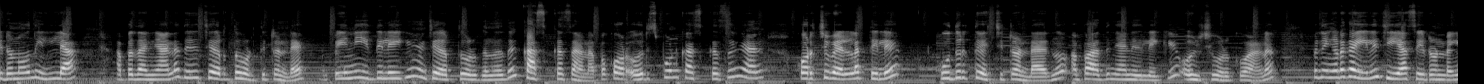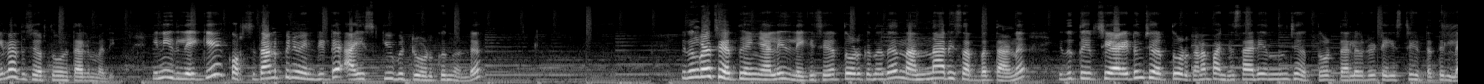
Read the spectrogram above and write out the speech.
ഇടണമെന്നില്ല അപ്പോൾ തന്നെ ഞാനത് ചേർത്ത് കൊടുത്തിട്ടുണ്ട്. അപ്പോൾ ഇനി ഇതിലേക്ക് ഞാൻ ചേർത്ത് കൊടുക്കുന്നത് കസ്കസ് ആണ് അപ്പോൾ ഒരു സ്പൂൺ കസ്കസ് ഞാൻ കുറച്ച് വെള്ളത്തിൽ കുതിർത്ത് വെച്ചിട്ടുണ്ടായിരുന്നു. അപ്പോൾ അത് ഞാൻ ഇതിലേക്ക് ഒഴിച്ചു കൊടുക്കുവാണ്. അപ്പോൾ നിങ്ങളുടെ കയ്യിൽ ചിയാ സീഡ് ഉണ്ടെങ്കിൽ അത് ചേർത്ത് കൊടുത്താലും മതി. ഇനി ഇതിലേക്ക് കുറച്ച് തണുപ്പിന് വേണ്ടിയിട്ട് ഐസ് ക്യൂബ് ഇട്ട് കൊടുക്കുന്നുണ്ട്. ഇതും കൂടെ ചേർത്ത് കഴിഞ്ഞാൽ ഇതിലേക്ക് ചേർത്ത് കൊടുക്കുന്നത് നന്നാരി സർബത്താണ്. ഇത് തീർച്ചയായിട്ടും ചേർത്ത് കൊടുക്കണം. പഞ്ചസാരയൊന്നും ചേർത്ത് കൊടുത്താൽ ഒരു ടേസ്റ്റ് കിട്ടത്തില്ല.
